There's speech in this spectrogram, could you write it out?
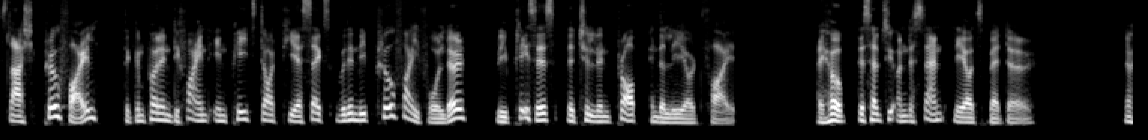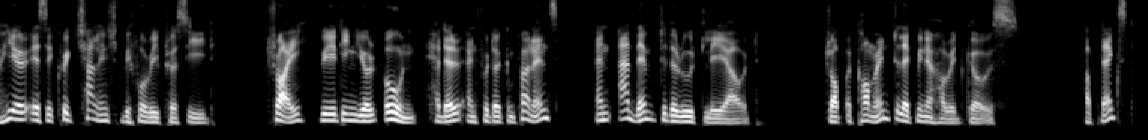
slash profile, the component defined in page.tsx within the profile folder replaces the children prop in the layout file. I hope this helps you understand layouts better. Now here is a quick challenge before we proceed. Try creating your own header and footer components and add them to the root layout. Drop a comment to let me know how it goes. Up next,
